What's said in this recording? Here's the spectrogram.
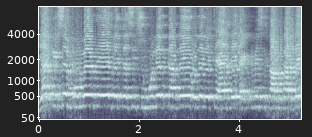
ਜਾਂ ਕਿਸੇ ਮੂਵਮੈਂਟ ਦੇ ਵਿੱਚ ਅਸੀਂ ਸ਼ਮੂਲੀਅਤ ਕਰਦੇ, ਉਹਦੇ ਵਿੱਚ ਐਜ਼ ਏ ਐਕਟਿਵਿਸਟ ਕੰਮ ਕਰਦੇ,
